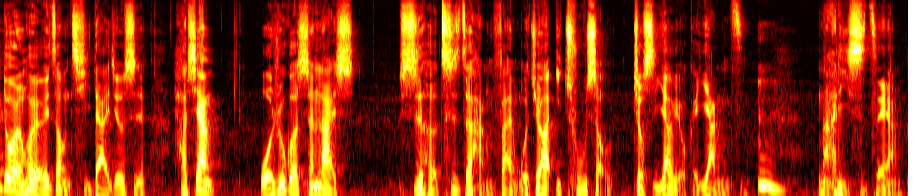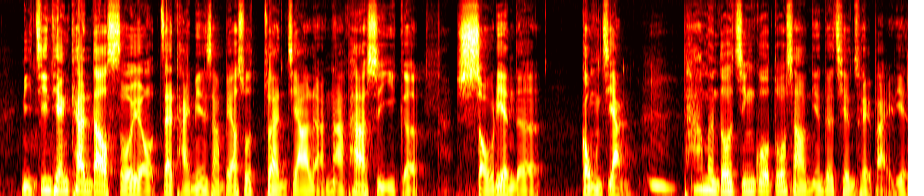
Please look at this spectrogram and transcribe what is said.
多人会有一种期待，就是好像我如果生来适适合吃这行饭，我就要一出手就是要有个样子。嗯，哪里是这样？你今天看到所有在台面上，不要说专家了，哪怕是一个熟练的工匠，嗯，他们都经过多少年的千锤百炼。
